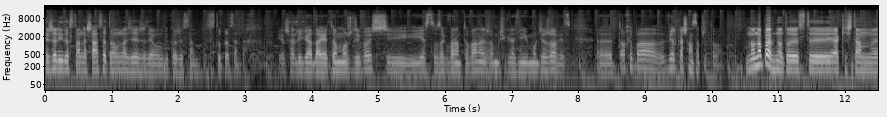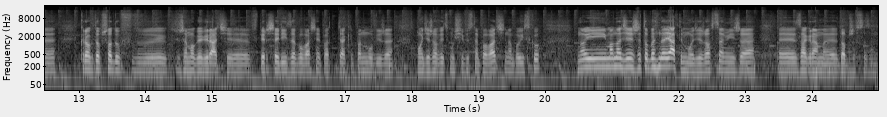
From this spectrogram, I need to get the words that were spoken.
jeżeli dostanę szansę, to mam nadzieję, że ją wykorzystam w 100%. Pierwsza liga daje tą możliwość i jest to zagwarantowane, że musi grać w niej młodzieżowiec. E, To chyba wielka szansa przed Tobą. No na pewno to jest y, jakiś tam y, krok do przodu, że mogę grać w pierwszej lidze, bo właśnie jak Pan mówi, że młodzieżowiec musi występować na boisku. No i mam nadzieję, że to będę ja tym młodzieżowcem i że zagram dobrze w sezonie.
